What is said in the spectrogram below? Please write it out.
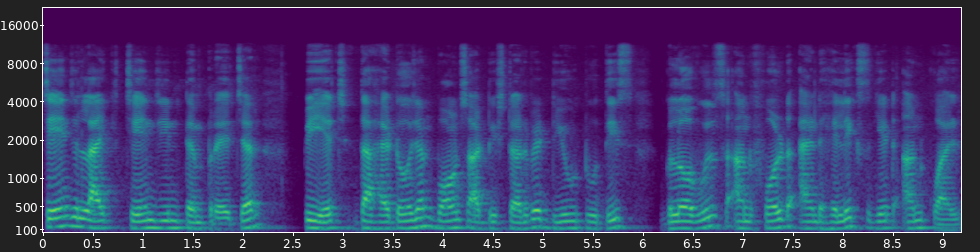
change like change in temperature P H the hydrogen bonds are disturbed due to this globules unfold and helix get uncoiled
